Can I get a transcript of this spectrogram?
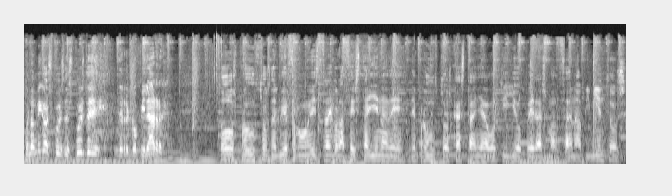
Bueno amigos, pues después de, de recopilar todos los productos del Bierzo, como veis, traigo la cesta llena de, productos, castaña, botillo, peras, manzana, pimientos.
